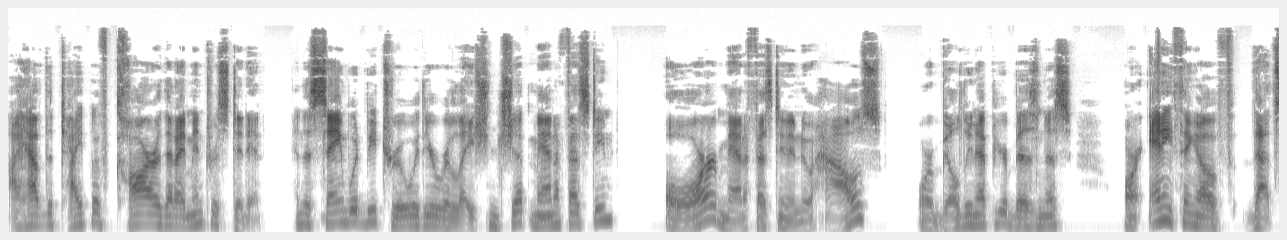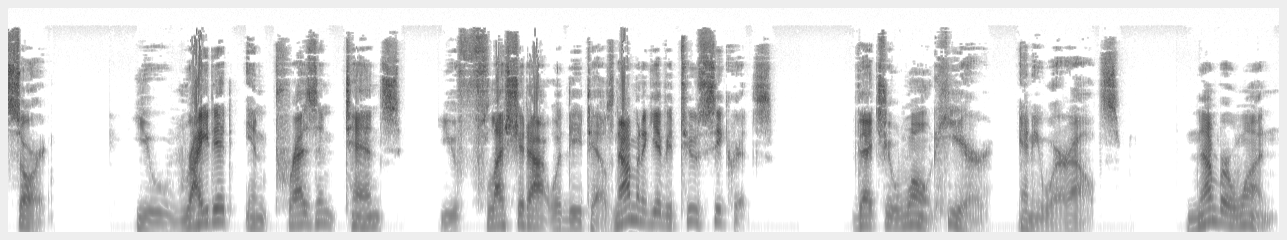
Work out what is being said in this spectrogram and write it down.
I have the type of car that I'm interested in. And the same would be true with your relationship manifesting or manifesting a new house or building up your business or anything of that sort. You write it in present tense, you flesh it out with details. Now I'm going to give you two secrets that you won't hear anywhere else. Number one,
